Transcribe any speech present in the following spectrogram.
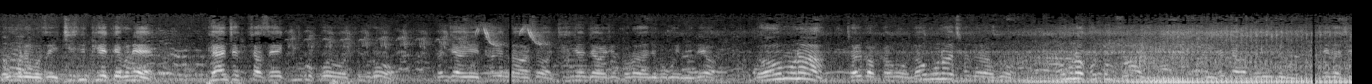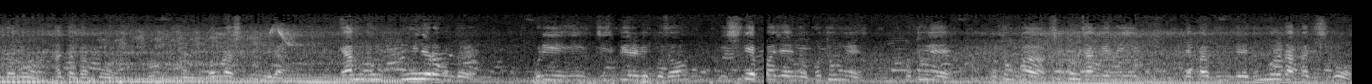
방문한 곳은 이 지진 피해 때문에 대한적자서의 김국호 팀으로 현장에 타격 나가서 지진 현장을 지금 돌아다녀 보고 있는데요. 너무나 절박하고 너무나 처절하고 너무나 고통스러운 이 현장을 보고 있는 제 자신 너무 안타깝고 너무나 슬픕니다. 대한민국 국민 여러분들 우리 이 지진 피해를 믿고서 이 시대에 빠져 있는 고통의 고통의 고통과 슬픔이 잠겨 있는 이 네팔 국민들의 눈물을 닦아주시고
